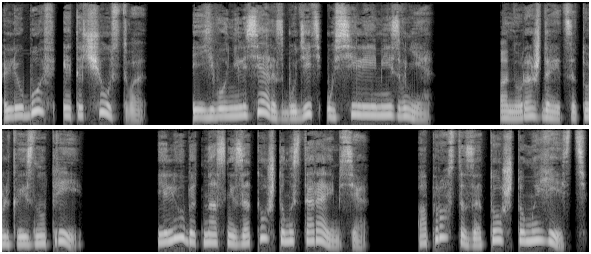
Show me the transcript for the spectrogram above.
Любовь — это чувство, и его нельзя разбудить усилиями извне. Оно рождается только изнутри. И любят нас не за то, что мы стараемся, а просто за то, что мы есть.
